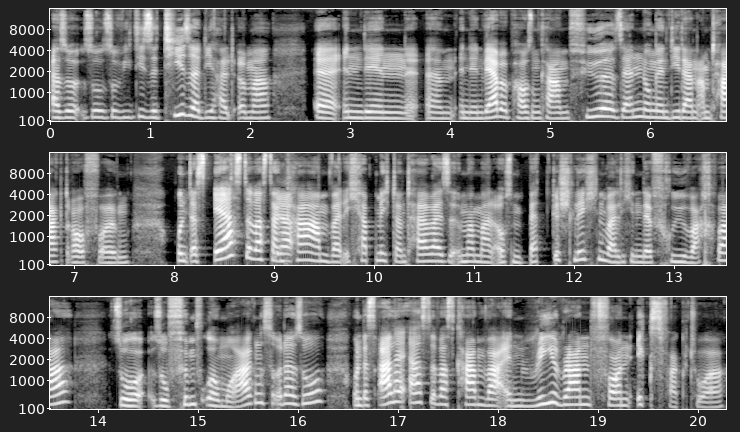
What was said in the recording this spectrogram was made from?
also so, so wie diese Teaser, die halt immer äh, in, den, ähm, in den Werbepausen kamen für Sendungen, die dann am Tag drauf folgen. Und das Erste, was dann Ja. kam, weil ich habe mich dann teilweise immer mal aus dem Bett geschlichen, weil ich in der Früh wach war, so, so 5 Uhr morgens oder so. Und das allererste, was kam, war ein Rerun von X-Factor.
